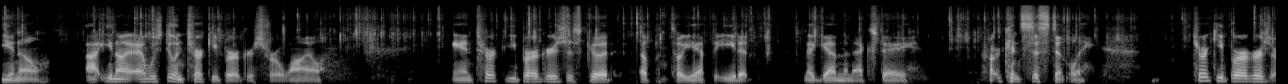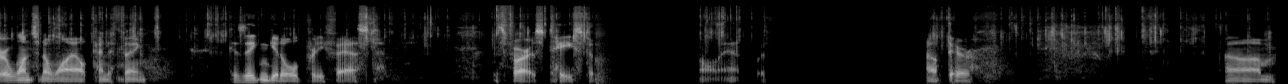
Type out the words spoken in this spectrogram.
you know, I you know I was doing turkey burgers for a while, and turkey burgers is good up until you have to eat it again the next day or consistently. Turkey burgers are once in a while kind of thing because they can get old pretty fast as far as taste and all that. But out there. Um,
